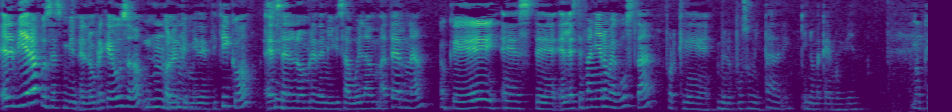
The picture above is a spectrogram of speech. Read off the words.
El Viera, pues es mi- el nombre que uso, con el que me identifico. Es Sí. el nombre de mi bisabuela materna. Ok. Este, el Estefanía no me gusta porque me lo puso mi padre y no me cae muy bien. Ok.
